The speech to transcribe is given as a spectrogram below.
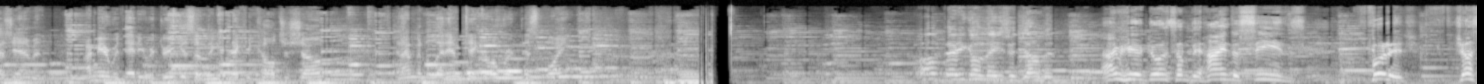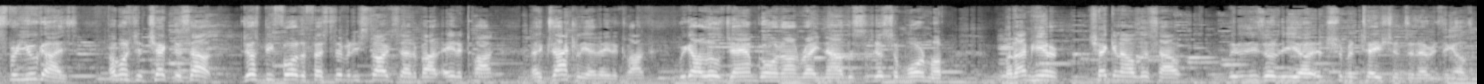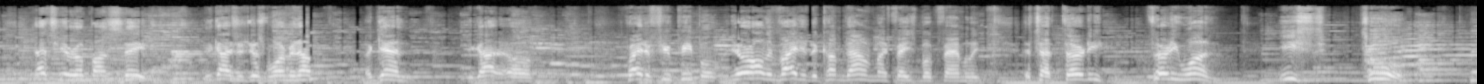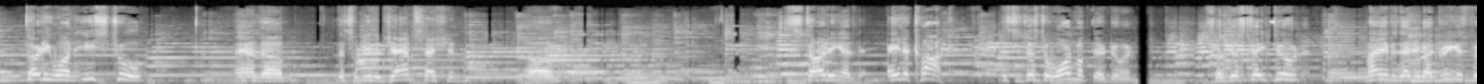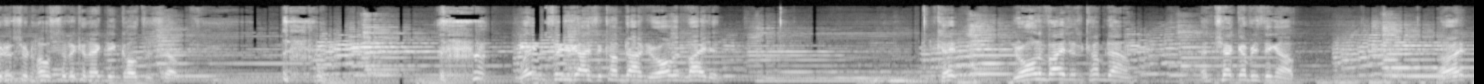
Jazz Jam, and I'm here with Eddie Rodriguez of the Connected Culture Show, and I'm going to let him take over at this point. Well, there you go, ladies and gentlemen. I'm here doing some behind the scenes footage just for you guys. I want you to check this out. Just before the festivity starts at about 8 o'clock, exactly at 8 o'clock, we got a little jam going on right now. This is just some warm up, but I'm here checking all this out. These are the uh, instrumentations and everything else. That's here up on stage. You guys are just warming up. Again, you got uh, quite a few people. You're all invited to come down, my Facebook family. It's at 30, 31 East Toole. 31 East Toole. And um, this will be the jam session um, starting at 8 o'clock. This is just a warm-up they're doing. So just stay tuned. My name is Eddie Rodriguez, producer and host of the Connecting Culture Show. Waiting for you guys to come down. You're all invited. Okay? You're all invited to come down and check everything out. All right?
